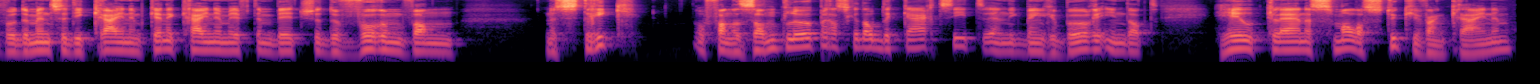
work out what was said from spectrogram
Voor de mensen die Krainem kennen, Krainem heeft een beetje de vorm van een strik of van een zandloper, als je dat op de kaart ziet. En ik ben geboren in dat heel kleine, smalle stukje van Krainem.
